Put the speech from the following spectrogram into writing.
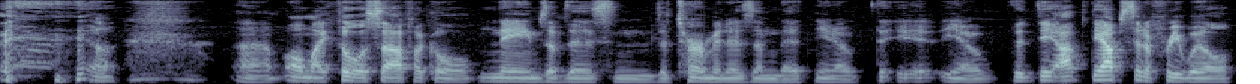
um, all my philosophical names of this and determinism that you know the, you know the the, op- the opposite of free will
